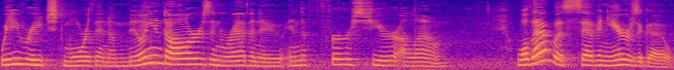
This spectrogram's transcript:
we reached more than a million dollars in revenue in the first year alone. Well, that was seven years ago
